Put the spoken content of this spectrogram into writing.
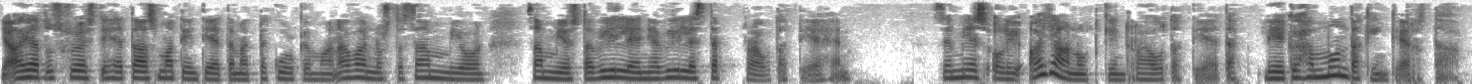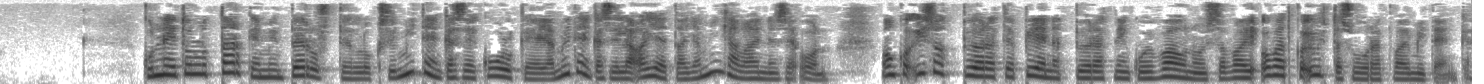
Ja ajatus ryösti he taas Matin tietämättä kulkemaan avannosta Sammioon, Sammiosta Villeen ja Villestä rautatiehen. Se mies oli ajanutkin rautatietä, lieköhän montakin kertaa kun ei tullut tarkemmin perustelluksi, mitenkä se kulkee ja mitenkä sillä ajetaan ja minkälainen se on. Onko isot pyörät ja pienet pyörät niin kuin vaunuissa vai ovatko yhtä suuret vai mitenkä?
